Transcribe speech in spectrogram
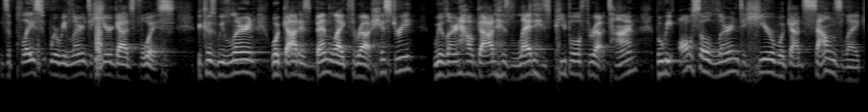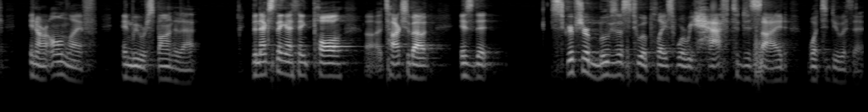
it's a place where we learn to hear God's voice because we learn what God has been like throughout history. We learn how God has led his people throughout time, but we also learn to hear what God sounds like in our own life, and we respond to that. The next thing I think Paul uh, talks about is that Scripture moves us to a place where we have to decide what to do with it.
